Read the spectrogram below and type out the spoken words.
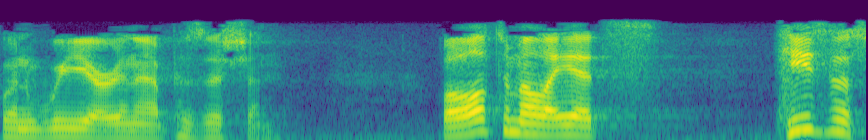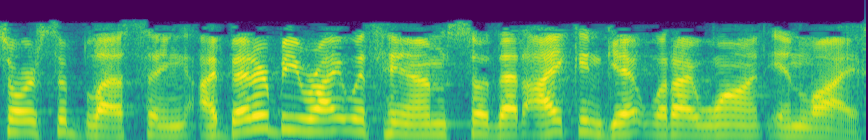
when we are in that position? Well, ultimately, it's He's the source of blessing. I better be right with Him so that I can get what I want in life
